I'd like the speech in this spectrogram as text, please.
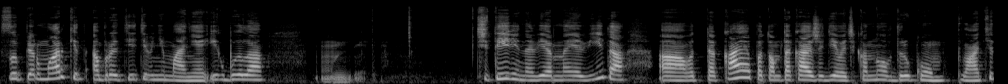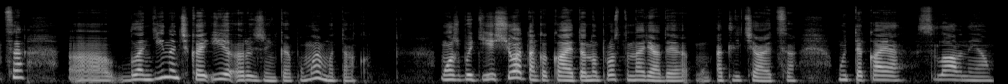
супермаркет, обратите внимание, их было четыре, наверное, вида. А, вот такая, потом такая же девочка, но в другом платьице. А, блондиночка и рыженькая, по-моему, так. Может быть, еще одна какая-то, но просто наряды отличаются. Вот такая славная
